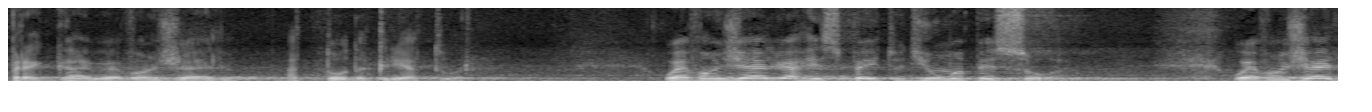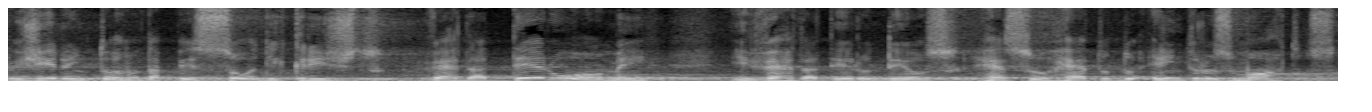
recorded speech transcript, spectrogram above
pregai o Evangelho a toda criatura. O Evangelho é a respeito de uma pessoa. O Evangelho gira em torno da pessoa de Cristo, verdadeiro homem e verdadeiro Deus, ressurreto entre os mortos,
